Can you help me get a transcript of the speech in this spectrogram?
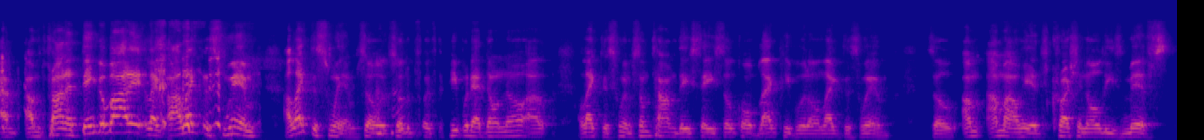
I, am trying to think about it. Like I like to swim. I like to swim. So uh-huh. so the, the, people that don't know, I, I like to swim. Sometimes they say so-called black people don't like to swim. So I'm I'm out here crushing all these myths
